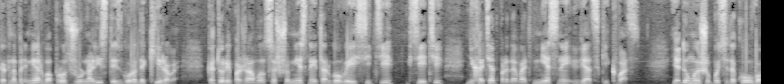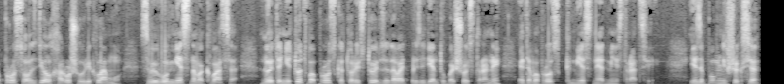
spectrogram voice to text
как, например, вопрос журналиста из города Кирова, который пожаловался, что местные торговые сети, сети не хотят продавать местный вятский квас – я думаю, что после такого вопроса он сделал хорошую рекламу своего местного кваса, но это не тот вопрос, который стоит задавать президенту большой страны, это вопрос к местной администрации. Из запомнившихся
